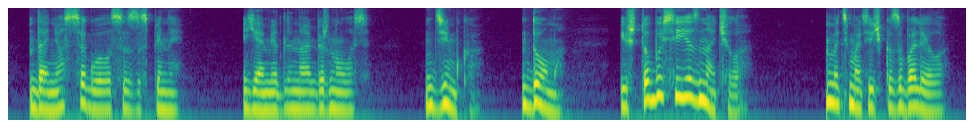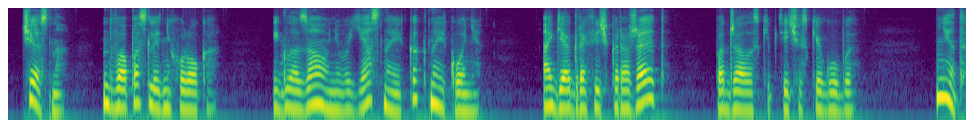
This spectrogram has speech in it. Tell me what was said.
— донёсся голос из-за спины. Я медленно обернулась. «Димка. Дома. И что бы сие значило?» Математичка заболела. Честно. Два последних урока. И глаза у него ясные, как на иконе. «А географичка рожает?» — поджала скептически губы. «Нет»,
